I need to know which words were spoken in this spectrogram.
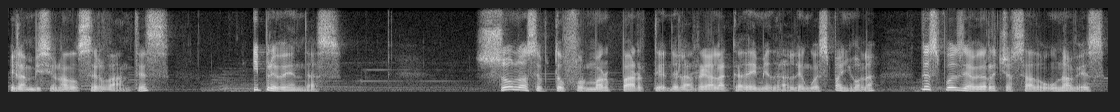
el ambicionado Cervantes, y prebendas. Solo aceptó formar parte de la Real Academia de la Lengua Española después de haber rechazado una vez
